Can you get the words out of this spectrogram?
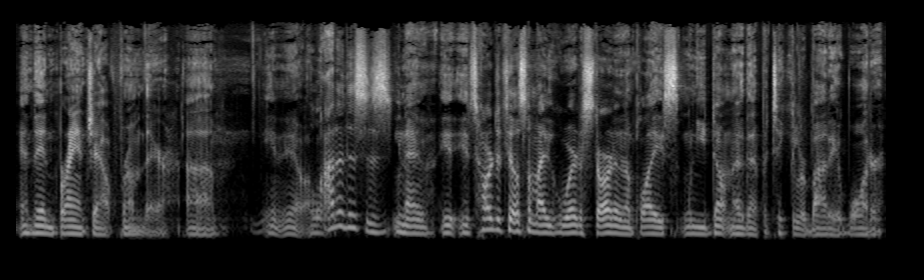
and then branch out from there. Um, you know, a lot of this is, you know, it, it's hard to tell somebody where to start in a place when you don't know that particular body of water.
